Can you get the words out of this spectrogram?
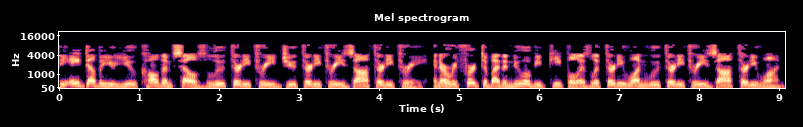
The AWU call themselves Lu 33 Ju 33 Za 33, and are referred to by the Nuobi people as La 31 Wu 33 Za 31.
